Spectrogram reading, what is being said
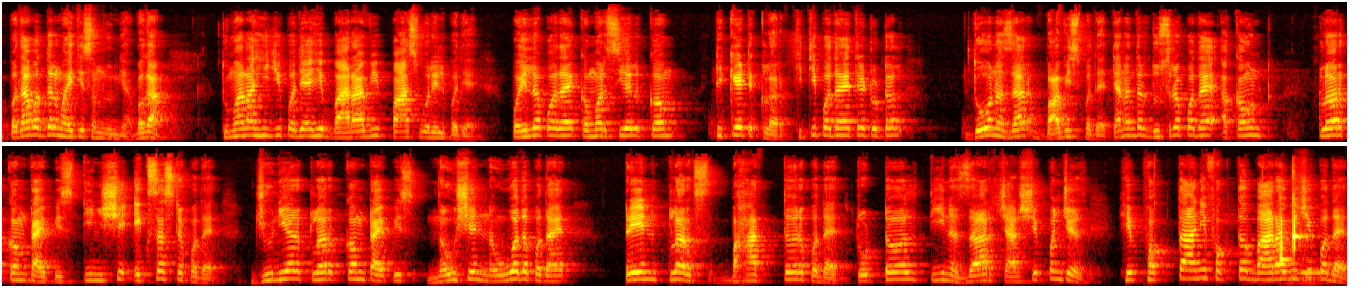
पदाबद्दल माहिती समजून घ्या. बघा. तुम्हाला ही जी पदे आहे ही बारावी पासवरील पदे आहेत. पहिलं पद आहे कमर्शियल कम तिकेट क्लर्क किती पद आहेत रे टोटल दोन हजार बावीस पद आहेत. त्यानंतर दुसरं पद आहे अकाउंट क्लर्क कम टायपिस तीनशे एकसष्ट पद आहेत. ज्युनियर क्लर्क कम टायपीस नऊशे नव्वद पद आहेत. ट्रेन क्लर्क्स बहात्तर पद आहेत. टोटल तीन हजार चारशे पंचेचाळीस. हे फक्त आणि फक्त बारावीचे पद आहेत.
